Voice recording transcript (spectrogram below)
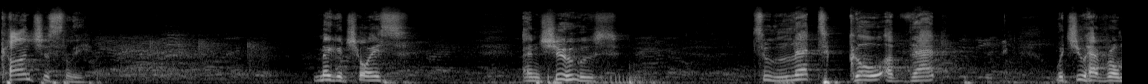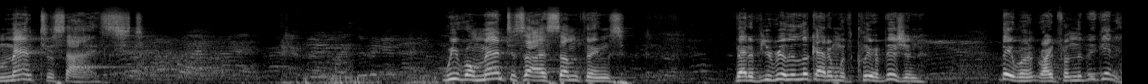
consciously make a choice and choose to let go of that which you have romanticized. We romanticize some things that if you really look at them with clear vision, they weren't right from the beginning.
